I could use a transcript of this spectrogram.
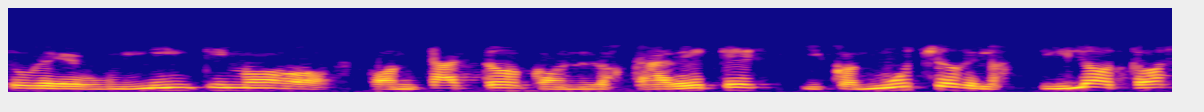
tuve un íntimo contacto con los cadetes y con muchos de los pilotos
